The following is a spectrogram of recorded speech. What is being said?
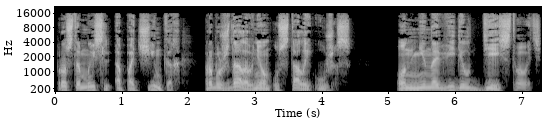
Просто мысль о починках пробуждала в нем усталый ужас. Он ненавидел действовать.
